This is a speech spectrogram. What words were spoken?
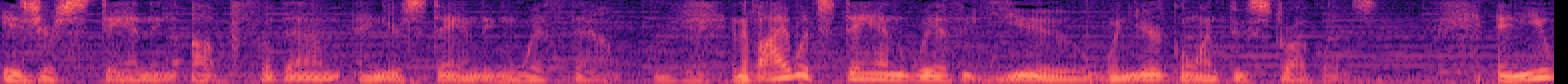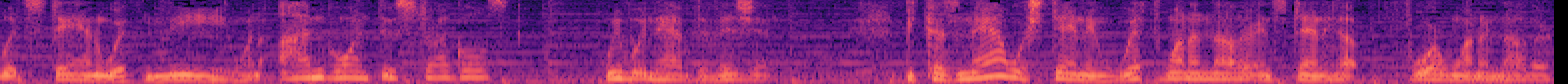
is you're standing up for them and you're standing with them. Mm-hmm. And if I would stand with you when you're going through struggles, and you would stand with me when I'm going through struggles, we wouldn't have division. Because now we're standing with one another and standing up for one another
